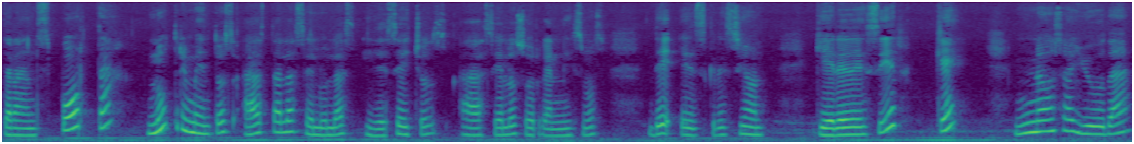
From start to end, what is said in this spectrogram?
transporta nutrimentos hasta las células y desechos hacia los organismos de excreción. Quiere decir que nos ayuda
